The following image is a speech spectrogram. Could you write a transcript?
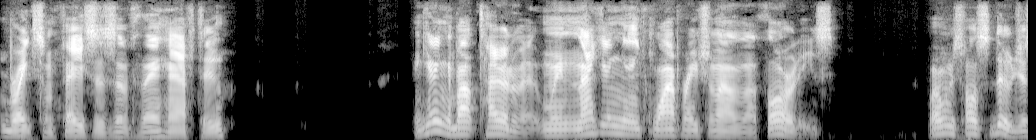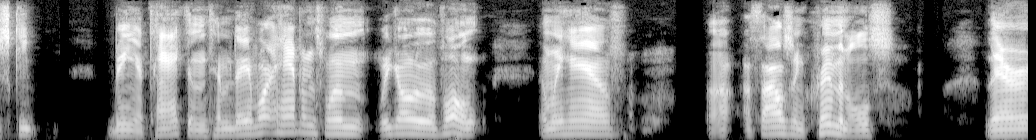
break some faces if they have to. I'm getting about tired of it. We're not getting any cooperation out of the authorities. What are we supposed to do? Just keep being attacked and intimidated? What happens when we go to the vote and we have uh, a thousand criminals there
